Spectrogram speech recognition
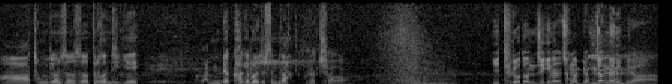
아 정지현 선수 들어던지기 완벽하게 보여줬습니다. 그렇죠. 이 들어던지기는 정말 명장면입니다.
